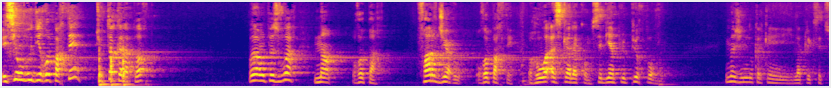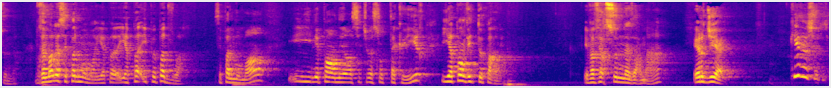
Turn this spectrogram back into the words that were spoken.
Et si on vous dit repartez, tu toques à la porte. Voilà, on peut se voir. Non, repars. Farji'u, repartez. C'est bien plus pur pour vous. Imagine-nous quelqu'un, il applique cette sunna. Vraiment là, c'est pas le moment. Il ne peut pas te voir. C'est pas le moment. Il n'est pas en, situation de t'accueillir. Il n'a pas envie de te parler. Il va faire sunna zarma. Irji'. Qui va chercher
